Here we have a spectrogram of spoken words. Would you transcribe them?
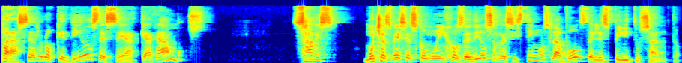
para hacer lo que Dios desea que hagamos? ¿Sabes? Muchas veces como hijos de Dios resistimos la voz del Espíritu Santo,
